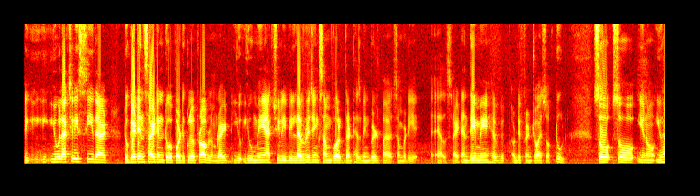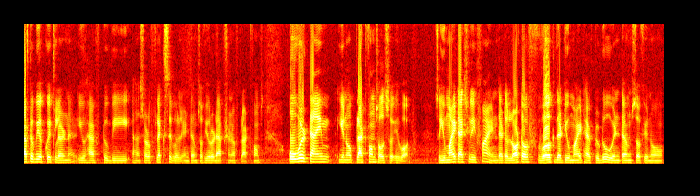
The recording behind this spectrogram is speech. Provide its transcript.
you will actually see that to get insight into a particular problem right you you may actually be leveraging some work that has been built by somebody else right and they may have a different choice of tool. So so you know you have to be a quick learner you have to be uh, sort of flexible in terms of your adaptation of platforms over time you know platforms also evolve. So you might actually find that a lot of work that you might have to do in terms of you know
